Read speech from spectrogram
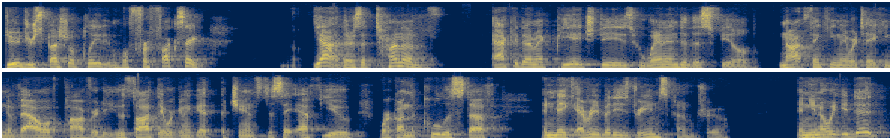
dude, you're special pleading. Well, for fuck's sake. Yeah, there's a ton of academic PhDs who went into this field not thinking they were taking a vow of poverty, who thought they were going to get a chance to say F you, work on the coolest stuff, and make everybody's dreams come true. And you know what you did?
